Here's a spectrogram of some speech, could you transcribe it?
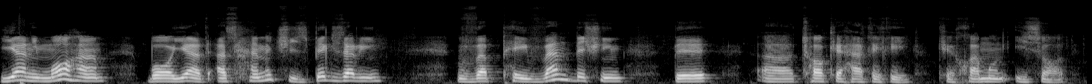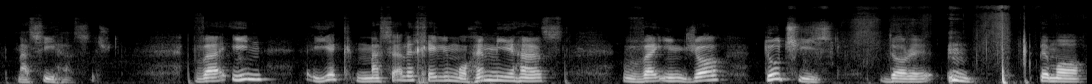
یعنی ما هم باید از همه چیز بگذریم و پیوند بشیم به تاک حقیقی که همون عیسی مسیح هستش. و این یک مسئله خیلی مهمی هست و اینجا دو چیز داره به ما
